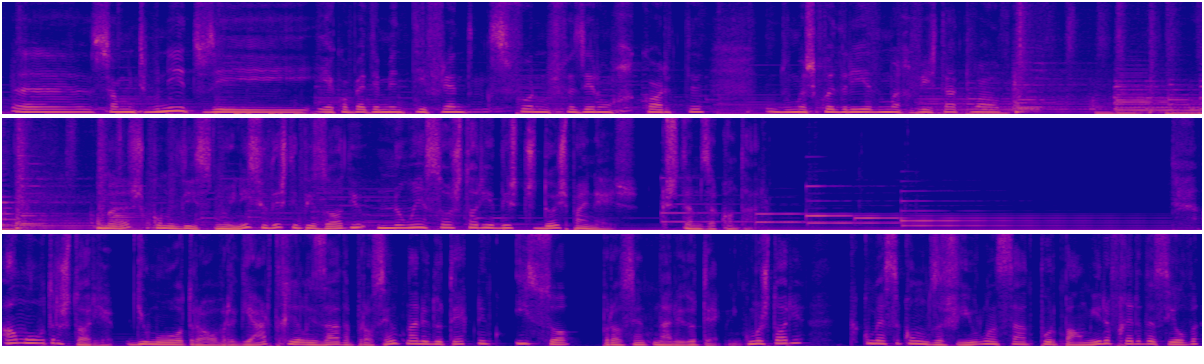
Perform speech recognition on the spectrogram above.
Uh, são muito bonitos e, e, é completamente diferente que se formos fazer um recorte de uma esquadria de uma revista atual. Mas, como lhe disse no início deste episódio, não é só a história destes dois painéis que estamos a contar. Há uma outra história de uma outra obra de arte realizada para o centenário do técnico e só para o centenário do técnico. Uma história que começa com um desafio lançado por Palmira Ferreira da Silva,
